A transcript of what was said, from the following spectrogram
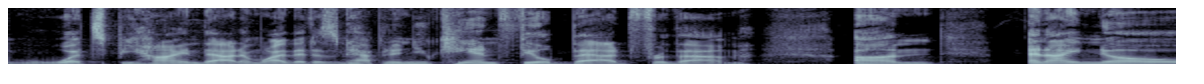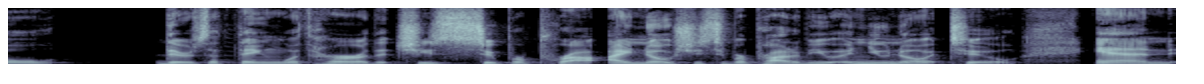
what's behind that and why that doesn't happen, and you can feel bad for them. Um, and I know there's a thing with her that she's super proud. I know she's super proud of you, and you know it too. And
